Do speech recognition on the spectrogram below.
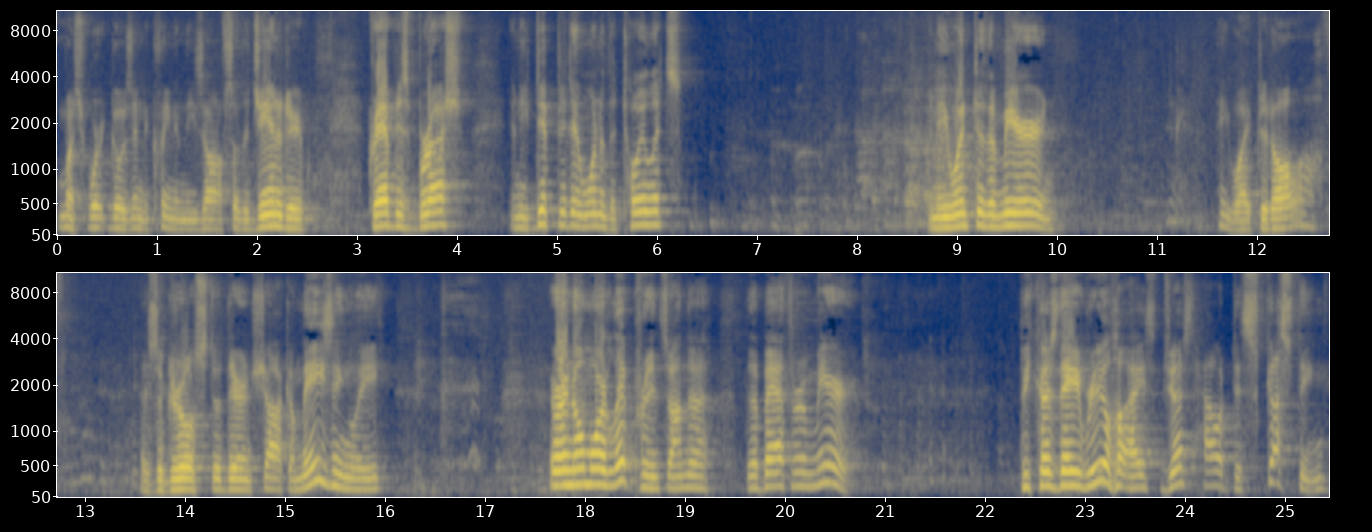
much work goes into cleaning these off. So the janitor grabbed his brush and he dipped it in one of the toilets. And he went to the mirror and he wiped it all off as the girls stood there in shock. Amazingly, there are no more lip prints on the, the bathroom mirror because they realized just how disgusting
